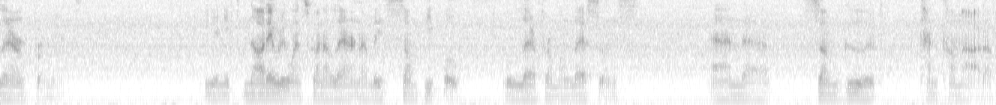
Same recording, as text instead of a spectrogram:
learn from it. Even if not everyone's going to learn, at least some people will learn from our lessons and uh, some good can come out of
